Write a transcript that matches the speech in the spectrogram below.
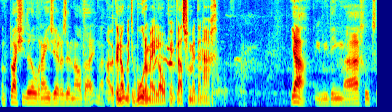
een plasje eroverheen, zeggen ze dan altijd. Maar Maar we kunnen ook met de boeren meelopen in plaats van met Den Haag. ja, ik denk, maar goed,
